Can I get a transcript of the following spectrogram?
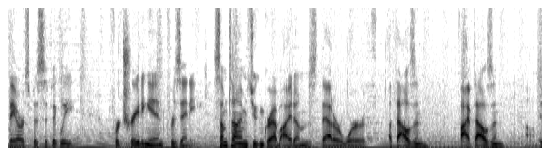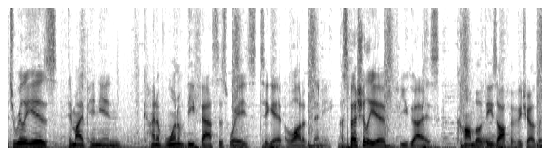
they are specifically for trading in for Zenny. Sometimes you can grab items that are worth a thousand, five thousand. It really is, in my opinion, kind of one of the fastest ways to get a lot of Zenny, especially if you guys combo these off of each other.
